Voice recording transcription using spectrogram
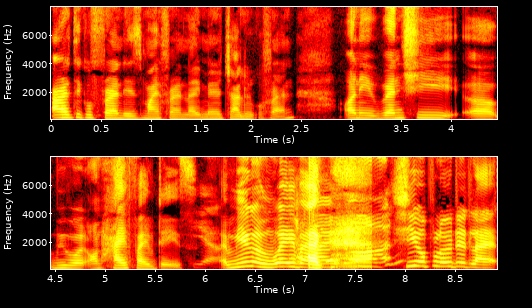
article friend is my friend, like my childhood friend. Only when she uh we were on high five days. Yeah. And we're going way Oh back. God. She uploaded like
